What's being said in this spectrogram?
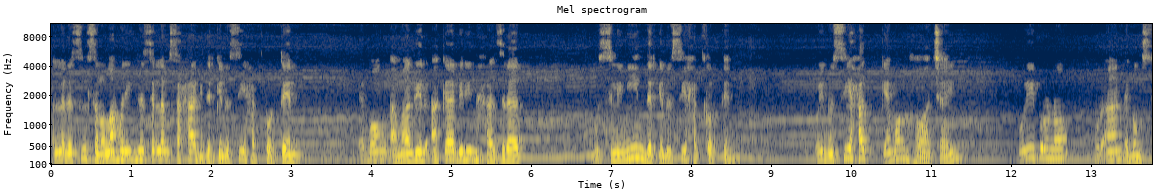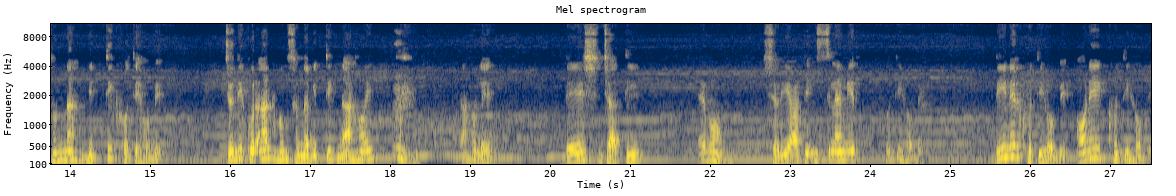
আল্লাহ রসুল সাল্লাহ আলহিহাসাল্লাম সাহাবিদেরকে নসিহাত করতেন এবং আমাদের আকাবিরিন হাজরাত মুসলিমিনদেরকে নসিহাত করতেন। ওই নসিহাত কেমন হওয়া চাই? পরিপূর্ণ কোরআন এবং সুন্নাহ ভিত্তিক হতে হবে। যদি কোরআন এবং সুন্না ভিত্তিক না হয়, তাহলে দেশ, জাতি এবং শরিয়াতে ইসলামের ক্ষতি হবে, দিনের ক্ষতি হবে, অনেক ক্ষতি হবে।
